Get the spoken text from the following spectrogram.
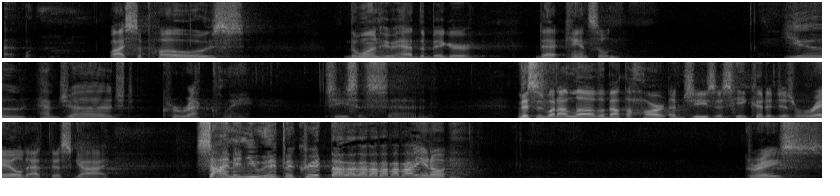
uh, Well, I suppose the one who had the bigger debt canceled. You have judged correctly, Jesus said. This is what I love about the heart of Jesus. He could have just railed at this guy. Simon, you hypocrite, blah, blah, blah, blah, blah, you know. Grace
